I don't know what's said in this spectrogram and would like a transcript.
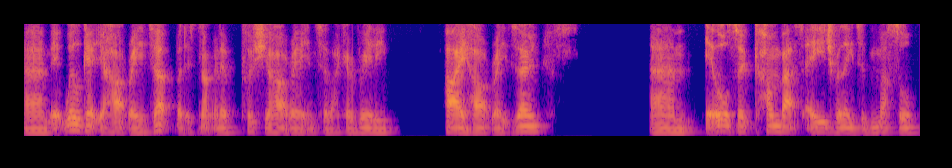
Um, it will get your heart rate up, but it's not going to push your heart rate into like a really high heart rate zone. Um, it also combats age-related muscle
